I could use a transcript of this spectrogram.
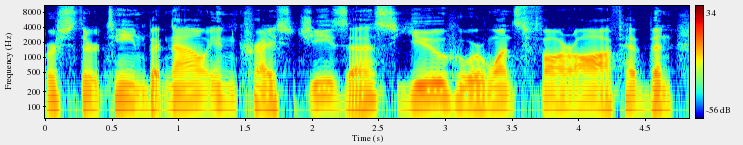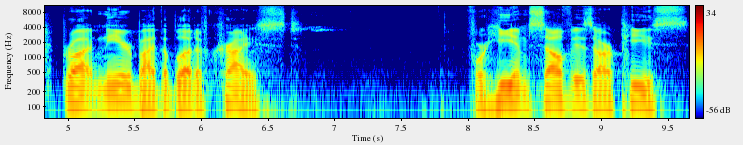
verse 13. But now in Christ Jesus, you who were once far off have been brought near by the blood of Christ. For he himself is our peace,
